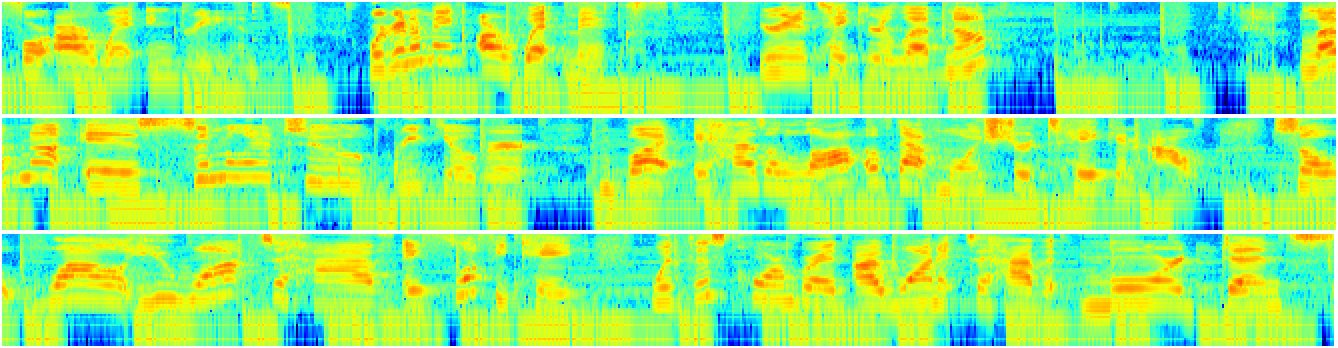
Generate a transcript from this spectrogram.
for our wet ingredients. We're gonna make our wet mix. You're gonna take your labneh. Labneh is similar to Greek yogurt, but it has a lot of that moisture taken out. So while you want to have a fluffy cake, with this cornbread, I want it to have more dense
